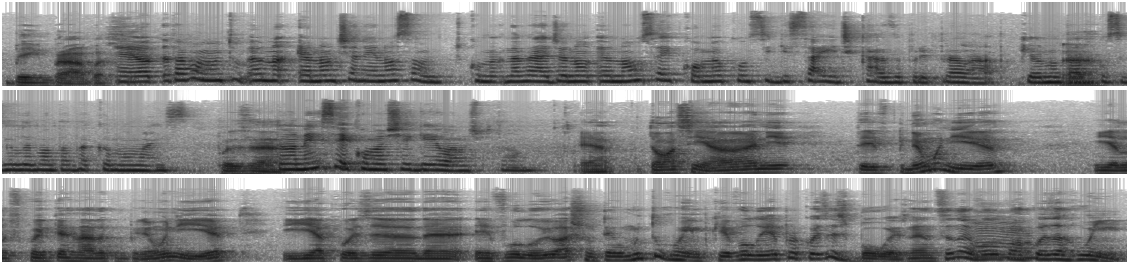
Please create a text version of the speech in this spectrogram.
bem braba. assim. É, eu, eu tava muito. Eu não, eu não tinha nem noção de como. eu- na verdade, eu não, eu não sei como eu consegui sair de casa pra ir pra lá. Porque eu não tava É. conseguindo levantar da cama mais. Pois é. Então eu nem sei como eu cheguei lá no hospital. É. Então, assim, a Anne teve pneumonia e ela ficou internada com pneumonia e a coisa né, evoluiu. Eu acho um termo muito ruim, porque evoluir é para coisas boas, né? Você não evolui É. para uma coisa ruim,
